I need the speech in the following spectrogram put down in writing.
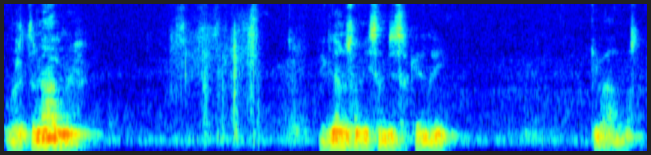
વર્તનાર નહીં વિજ્ઞાન સ્વામી સમજી શકે નહીં કેવા મસ્ત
